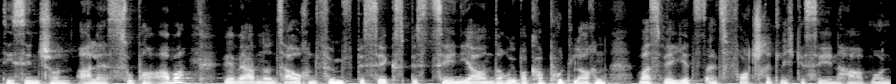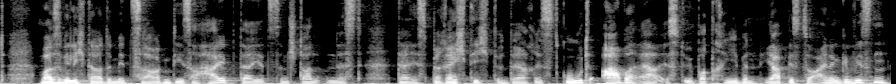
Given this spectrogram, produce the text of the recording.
die sind schon alle super. Aber wir werden uns auch in fünf bis sechs bis zehn Jahren darüber kaputt lachen, was wir jetzt als fortschrittlich gesehen haben. Und was will ich da damit sagen? Dieser Hype, der jetzt entstanden ist, der ist berechtigt und der ist gut, aber er ist übertrieben. Ja, bis zu einem gewissen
